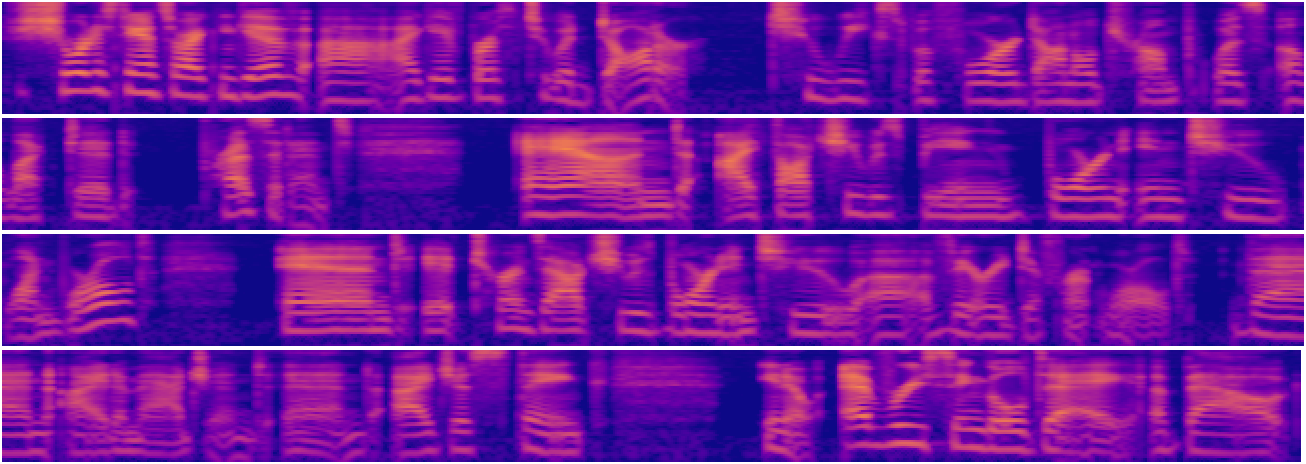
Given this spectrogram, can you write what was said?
Shortest answer I can give: uh, I gave birth to a daughter two weeks before Donald Trump was elected president, and I thought she was being born into one world and it turns out she was born into a very different world than I'd imagined. And I just think, you know, every single day about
